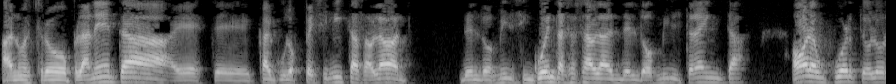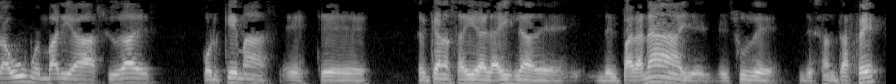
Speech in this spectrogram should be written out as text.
a nuestro planeta. Este, cálculos pesimistas hablaban del 2050, ya se habla del 2030. Ahora un fuerte olor a humo en varias ciudades por quemas este, cercanos ahí a la isla de, del Paraná y del, sur de, de, Santa Fe.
